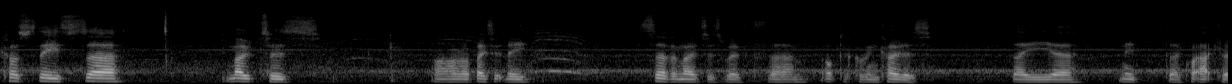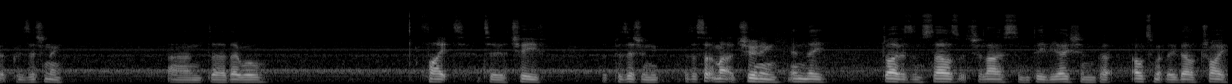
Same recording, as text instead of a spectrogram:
because these uh, motors are basically servo motors with um, optical encoders. They uh, need uh, quite accurate positioning and uh, they will fight to achieve the position. There's a certain amount of tuning in the drivers themselves which allows some deviation but ultimately they'll try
